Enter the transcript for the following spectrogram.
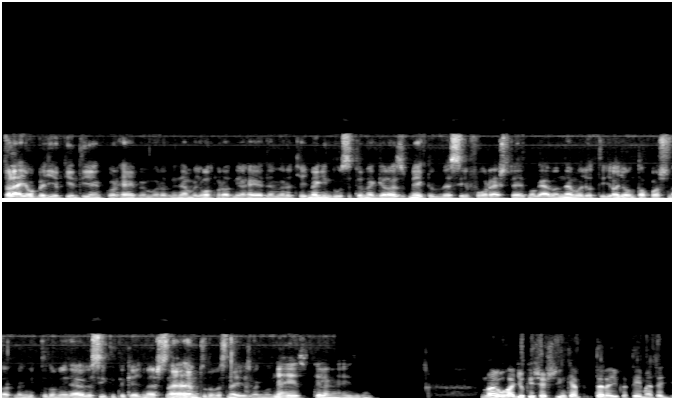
talán jobb egyébként ilyenkor helyben maradni, nem vagy ott maradni a helyeden, mert hogyha megindulsz a tömeggel, az még több veszélyforrás tehet magában, nem vagy ott így agyon taposnak, meg mit tudom én, elveszítitek egymást. Ne, nem tudom, ezt nehéz megmondani. Nehéz, tényleg nehéz, igen. Na jó, hagyjuk is, és inkább tereljük a témát egy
